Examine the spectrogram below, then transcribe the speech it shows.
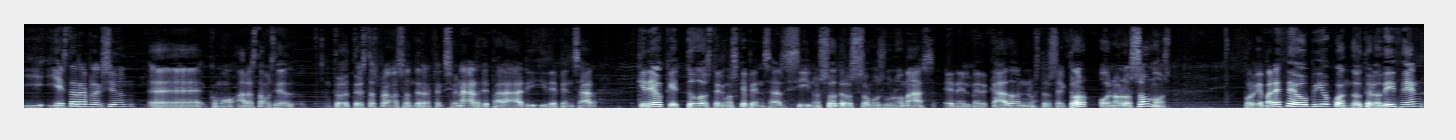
Y, esta reflexión, eh, como ahora estamos diciendo, todo- todos estos programas son de reflexionar, de parar y de pensar, creo que todos tenemos que pensar si nosotros somos uno más en el mercado, en nuestro sector, o no lo somos. Porque parece obvio cuando te lo dicen,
